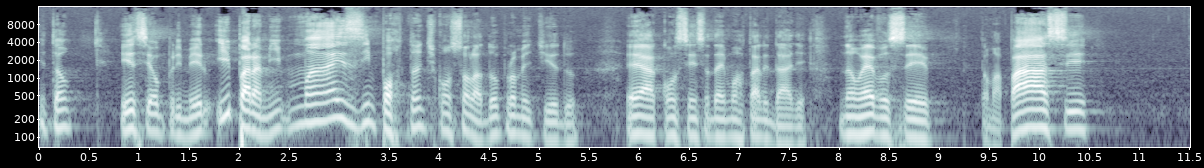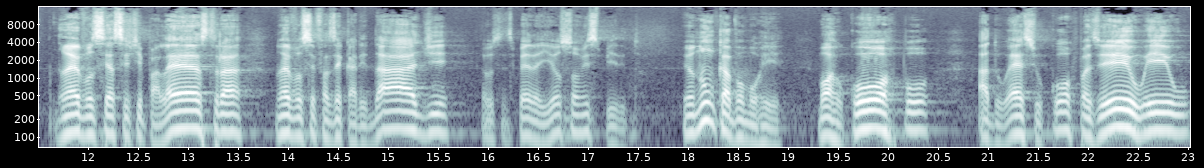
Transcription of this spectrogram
Então, esse é o primeiro e, para mim, mais importante consolador prometido é a consciência da imortalidade. Não é você tomar passe, não é você assistir palestra, não é você fazer caridade. É você espera aí, eu sou um espírito. Eu nunca vou morrer. Morre o corpo, adoece o corpo, mas eu, eu,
